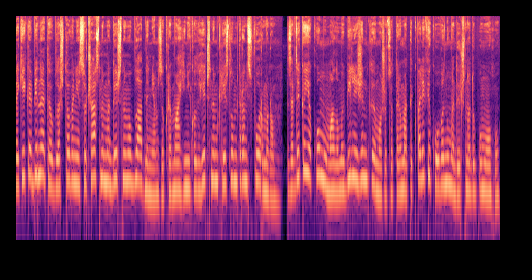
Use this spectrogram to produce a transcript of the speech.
Такі кабінети облаштовані сучасним медичним обладнанням, зокрема гінекологічним кріслом-трансформером, завдяки якому маломобільні жінки можуть отримати кваліфіковану медичну допомогу.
